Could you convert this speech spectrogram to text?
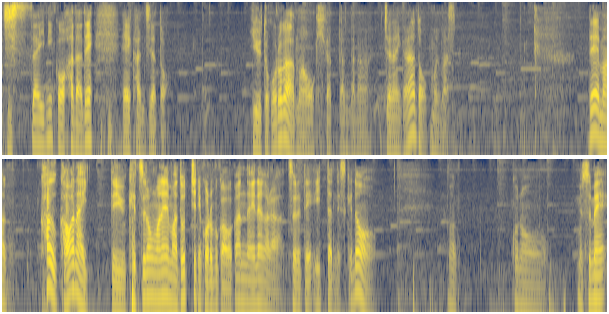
実際にこう肌で、感じたというところがまあ大きかったんだなじゃないかなと思いますでまあ飼う飼わないっていう結論はね、まあ、どっちに転ぶか分かんないながら連れて行ったんですけど、まあ、この娘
